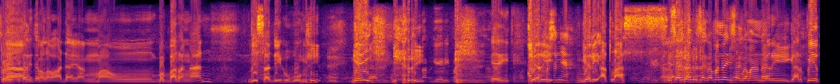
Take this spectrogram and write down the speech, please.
Nah, kalau ada yang mau bebarengan bisa dihubungi Gary Gary Gary Gary personnya. Gary Atlas Instagram Instagram mana Instagram mana? Gary Garpit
